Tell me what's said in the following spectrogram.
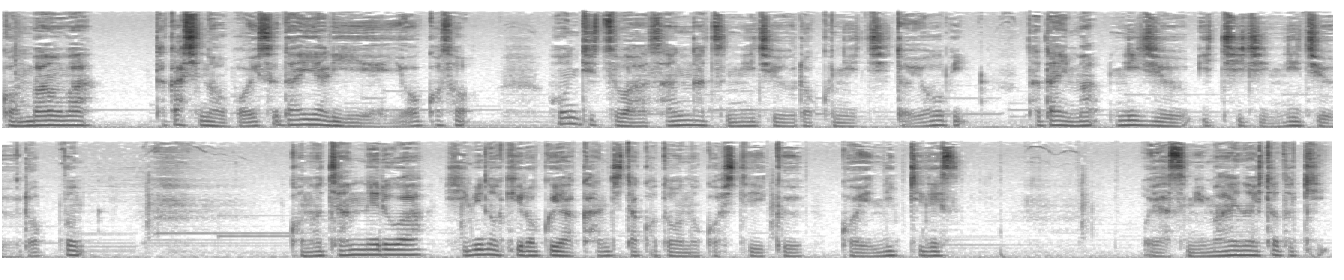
こんばんは。たかしのボイスダイアリーへようこそ。本日は3月26日土曜日。ただいま21時26分。このチャンネルは日々の記録や感じたことを残していく声日記です。お休み前のひととき、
